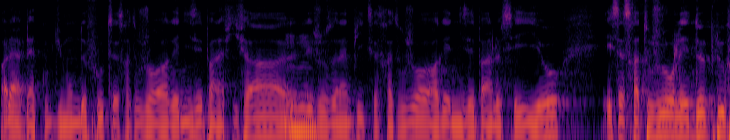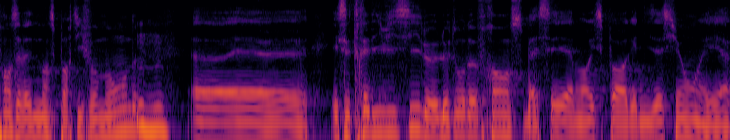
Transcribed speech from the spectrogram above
voilà, la Coupe du Monde de foot, ça sera toujours organisé par la FIFA, mhm. les Jeux Olympiques, ça sera toujours organisé par le CIO et ça sera toujours les deux plus grands événements sportifs au monde. Mhm. Euh, et c'est très difficile. Le Tour de France, bah, c'est Maurice Sport Organisation. Et euh,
